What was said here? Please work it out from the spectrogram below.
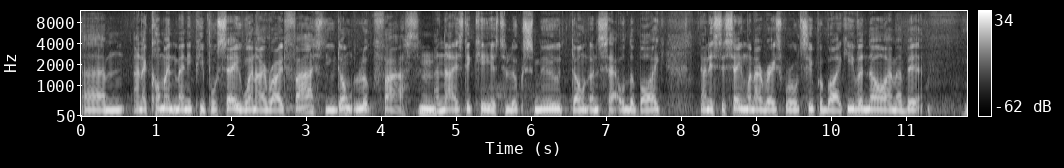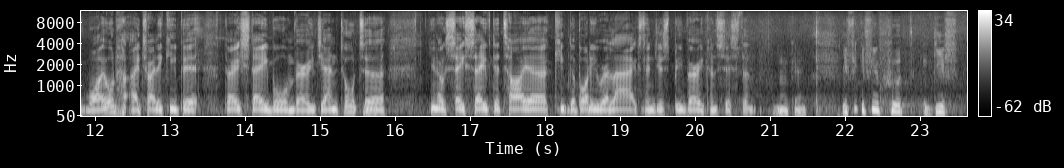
Um, and a comment many people say when I ride fast, you don't look fast, and that is the key: is to look smooth. Don't unsettle the bike. And it's the same when I race World Superbike. Even though I'm a bit wild, I try to keep it very stable and very gentle to you know, say save the tire, keep the body relaxed, and just be very consistent. Okay. If, if you could give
